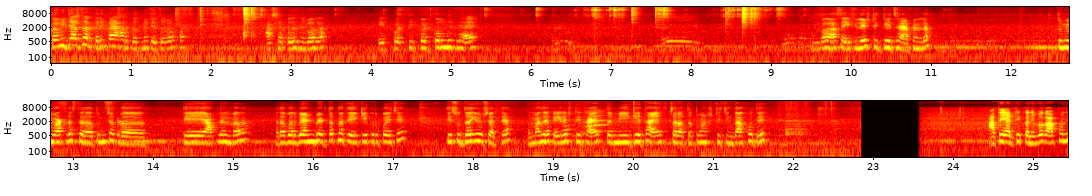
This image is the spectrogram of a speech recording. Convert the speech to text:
कमी जास्त झालं तरी काय हरकत नाही त्याचं बघा का. अशा पद्धतीने बघा. एक पट्टी कट करून घेतली आहे. बघा असं एक इलेक्ट्रिक घ्यायचं आहे आपल्याला. तुम्ही वाटलंच तर तुमच्याकडं ते आपल्याला बघा रबर बँड भेटतात ना ते एक एक रुपयाचे ते सुद्धा घेऊ शकत्या तर माझ्याकडे इलेस्टिक आहेत तर मी घेत आहे. चला तर तुम्हाला स्टिचिंग दाखवते. आता या ठिकाणी बघा आपण.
